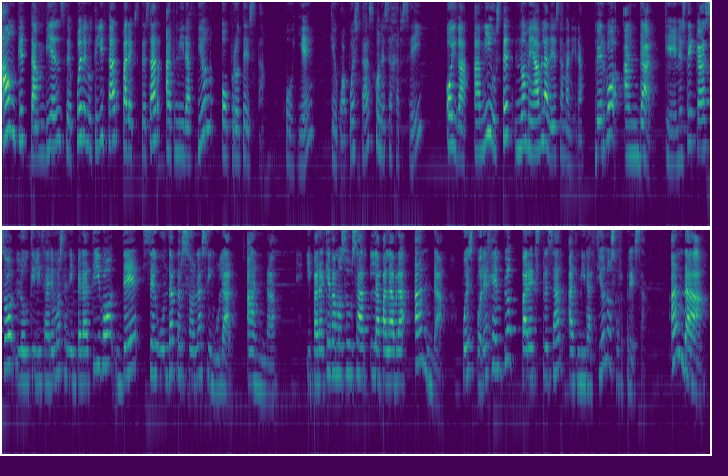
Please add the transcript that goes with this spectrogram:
Aunque también se pueden utilizar para expresar admiración o protesta. Oye, qué guapo estás con ese jersey. Oiga, a mí usted no me habla de esa manera. Verbo andar, que en este caso lo utilizaremos en imperativo de segunda persona singular, anda. ¿Y para qué vamos a usar la palabra anda? Pues, por ejemplo, para expresar admiración o sorpresa. ¡Anda!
